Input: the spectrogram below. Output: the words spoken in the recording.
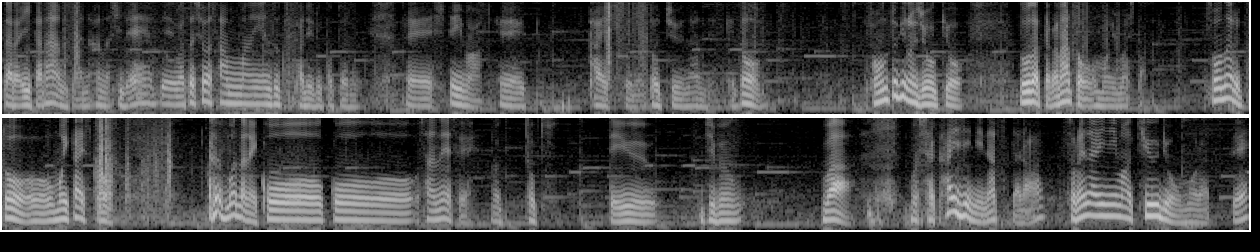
たらいいかなみたいな話で。で私は3万円ずつ借りることに、えー、して今、えー、返してる途中なんですけどその時の状況どうだったかなと思いました。そうなると思い返すと まだね高校3年生の時っていう自分は社会人になったらそれなりにまあ給料をもらって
